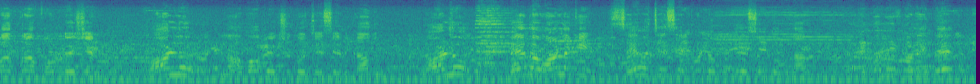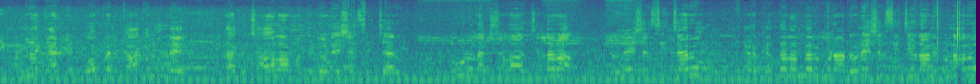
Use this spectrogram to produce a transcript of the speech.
పాత్ర ఫౌండేషన్. వాళ్ళు లాభాపేక్షతో చేసేది కాదు. వాళ్ళు పేదవాళ్ళకి సేవ చేసేటువంటి ఉద్దేశంతో ఉన్నారు. పెద్దలూరులోనైతే అన్న క్యాంటీన్ ఓపెన్ కాకముందే నాకు చాలామంది డొనేషన్స్ ఇచ్చారు. మూడు లక్షల చిల్లర డొనేషన్స్ ఇచ్చారు. ఇక్కడ పెద్దలందరూ కూడా డొనేషన్స్ ఇచ్చేదానికి ఉన్నారు.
